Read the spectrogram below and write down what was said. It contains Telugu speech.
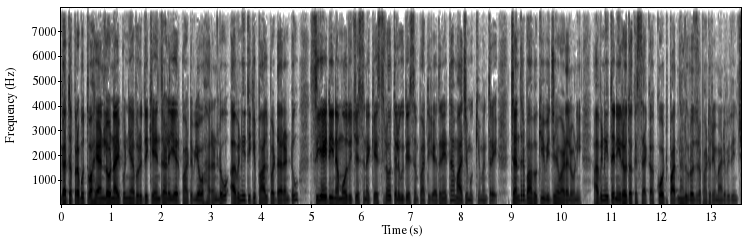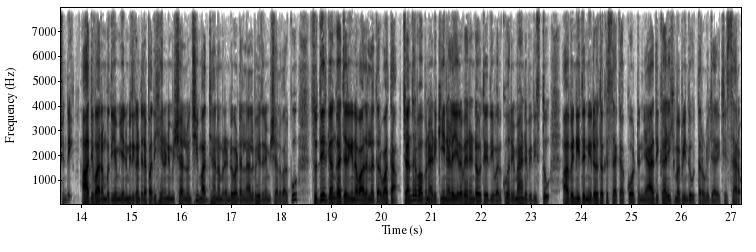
గత ప్రభుత్వ హయాంలో నైపుణ్యాభివృద్ధి కేంద్రాల ఏర్పాటు వ్యవహారంలో అవినీతికి పాల్పడ్డారంటూ సిఐడి నమోదు చేసిన కేసులో తెలుగుదేశం పార్టీ అధినేత మాజీ ముఖ్యమంత్రి చంద్రబాబుకి విజయవాడలోని అవినీతి నిరోధక శాఖ కోర్టు పద్నాలుగు రోజుల పాటు రిమాండ్ విధించింది. ఆదివారం ఉదయం ఎనిమిది గంటల పదిహేను నిమిషాల నుంచి మధ్యాహ్నం రెండు గంటల నలభై ఐదు నిమిషాల వరకు సుదీర్ఘంగా జరిగిన వాదనల తర్వాత చంద్రబాబు నాయుడికి నెల ఇరవై రెండవ తేదీ వరకు రిమాండ్ విధిస్తూ అవినీతి నిరోధక శాఖ కోర్టు న్యాయాధికారి హిమబిందు ఉత్తర్వులు జారీ చేశారు.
